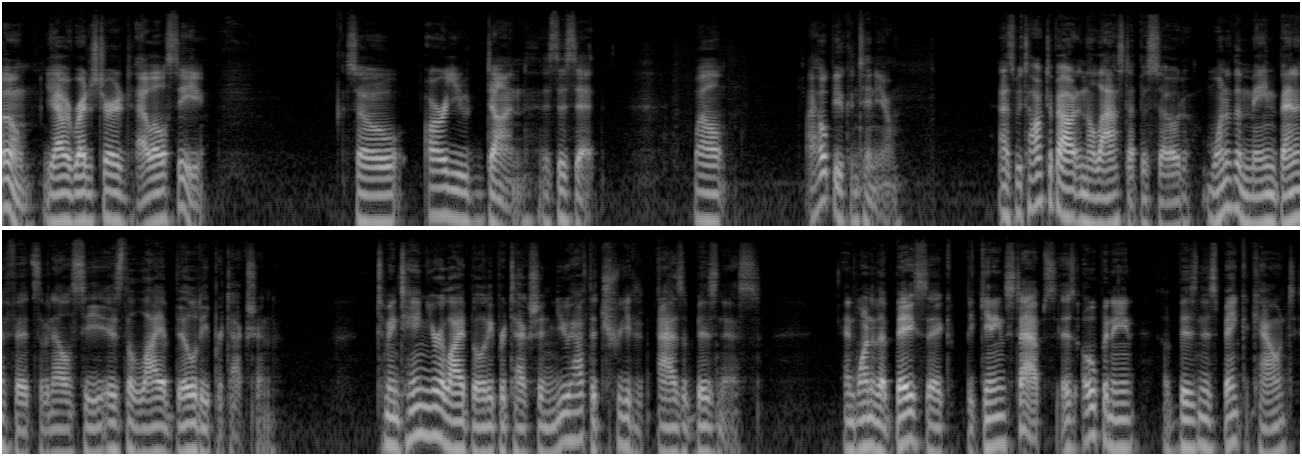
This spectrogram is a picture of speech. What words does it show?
Boom, you have a registered LLC. So, are you done? Is this it? Well, I hope you continue. As we talked about in the last episode, one of the main benefits of an LLC is the liability protection. To maintain your liability protection, you have to treat it as a business. And one of the basic beginning steps is opening a business bank account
